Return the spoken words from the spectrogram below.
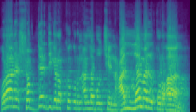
কোরআনের শব্দের দিকে লক্ষ্য করুন, আল্লাহ বলছেন, আল্লামাল কোরআন।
